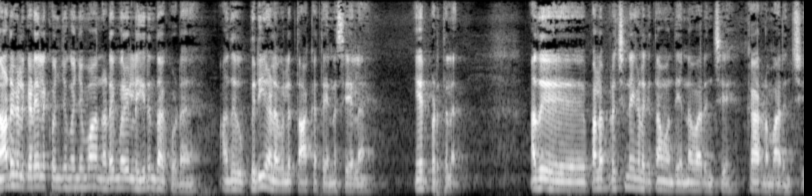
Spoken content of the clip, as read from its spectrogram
நாடுகளுக்கு இடையில் கொஞ்சம் கொஞ்சமாக நடைமுறையில் இருந்தால் கூட அது பெரிய அளவில் தாக்கத்தை என்ன செய்யலை? ஏற்படுத்தலை. அது பல பிரச்சனைகளுக்கு தான் வந்து என்னவாக இருந்துச்சு? காரணமாக இருந்துச்சு.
